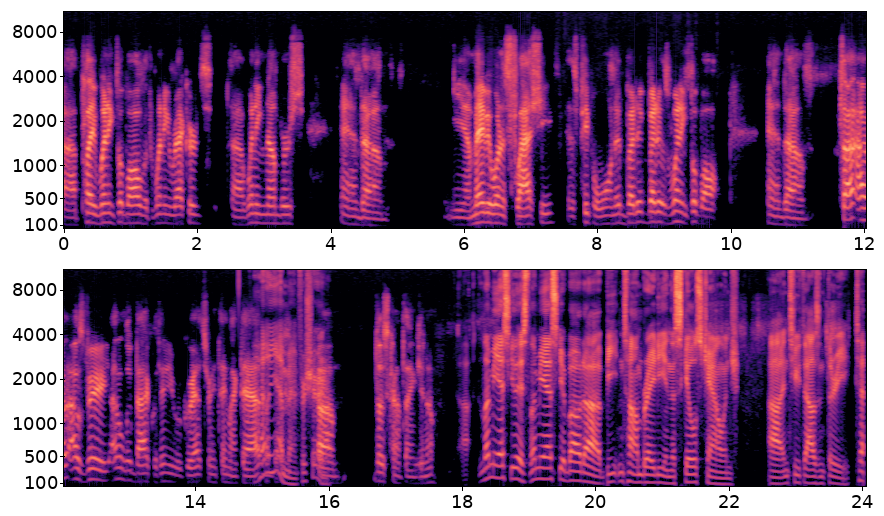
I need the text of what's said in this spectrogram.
Uh, play winning football with winning records, uh, winning numbers, and um, you know maybe it wasn't as flashy as people wanted, but it but it was winning football, and um, so I, I was very I don't look back with any regrets or anything like that. Hell yeah, man, for sure. Um, those kind of things, you know. Uh, let me ask you this. Let me ask you about uh, beating Tom Brady in the skills challenge uh, in 2003. T-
